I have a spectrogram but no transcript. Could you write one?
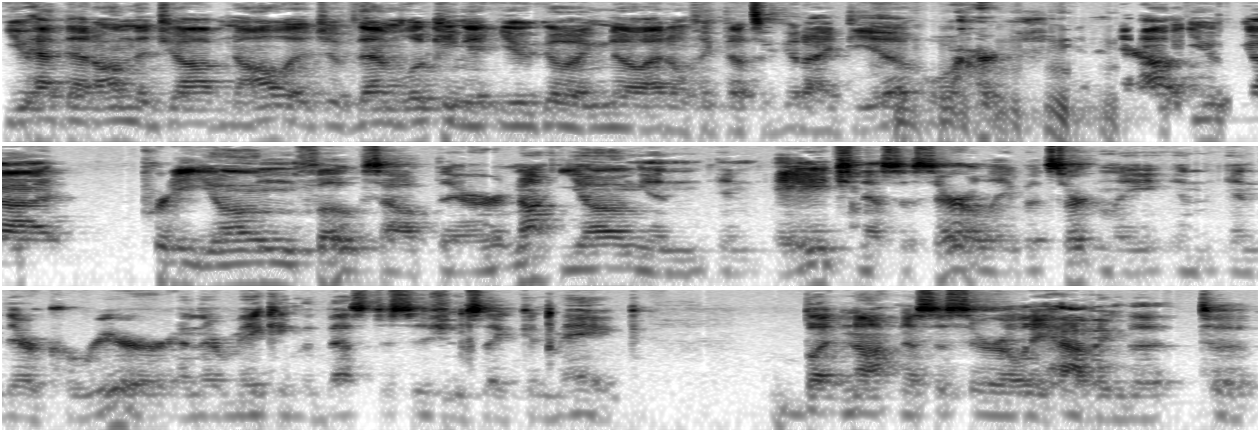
you had that on the job knowledge of them looking at you going, no, I don't think that's a good idea. Or now you've got pretty young folks out there, not young in, in age necessarily, but certainly in, in their career, and they're making the best decisions they can make, but not necessarily having the to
